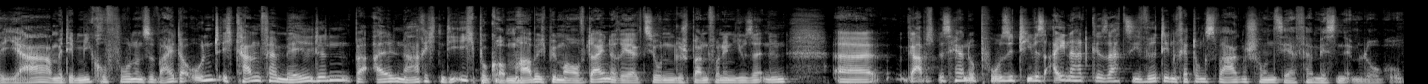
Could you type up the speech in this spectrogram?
Ja, mit dem Mikrofon und so weiter. Und ich kann vermelden, bei allen Nachrichten, die ich bekommen habe, ich bin mal auf deine Reaktionen gespannt von den UserInnen, äh, gab es bisher nur Positives. Eine hat gesagt, sie wird den Rettungswagen schon sehr vermissen im Logo.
